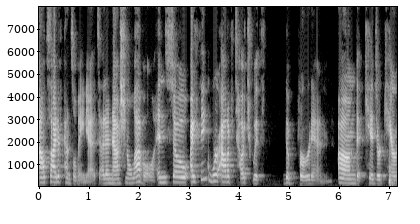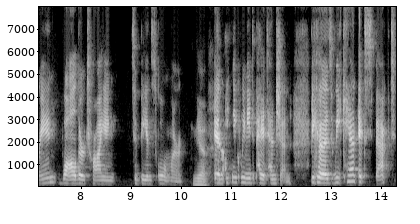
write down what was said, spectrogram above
outside of pennsylvania. It's at a national level. And so i think we're out of touch with the burden um, that kids are carrying while they're trying to be in school and learn. Yeah. And i think we need to pay attention because we can't expect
